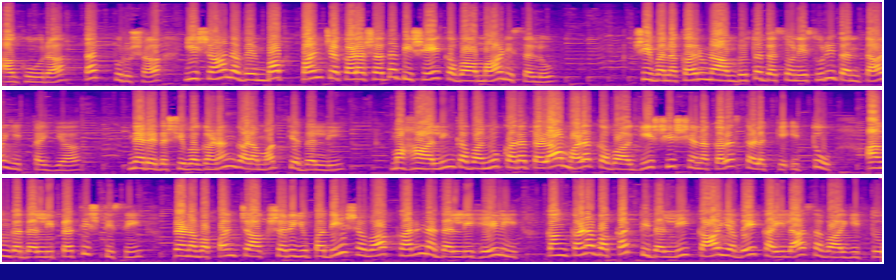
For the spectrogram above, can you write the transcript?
ಅಘೋರ, ತತ್ಪುರುಷ, ಈಶಾನವೆಂಬ ಪಂಚಕಳಶದಭಿಷೇಕವ ಮಾಡಿಸಲು. ಶಿವನ ಕರುಣಾಮೃತದ ಸೊನೆ ಸುರಿದಂತ ಇತ್ತಯ್ಯ. ನೆರೆದ ಶಿವಗಣಗಳ ಮಧ್ಯದಲ್ಲಿ ಮಹಾಲಿಂಗವನ್ನು ಕರತಳ ಮಳಕವಾಗಿ ಶಿಷ್ಯನ ಕರಸ್ಥಳಕ್ಕೆ ಇತ್ತು. ಅಂಗದಲ್ಲಿ ಪ್ರತಿಷ್ಠಿಸಿ ಪ್ರಣವ ಪಂಚಾಕ್ಷರಿಯುಪದೇಶವ ಕರ್ಣದಲ್ಲಿ ಹೇಳಿ ಕಂಕಣವ ಕಟ್ಟಿದಲ್ಲಿ ಕಾಯವೇ ಕೈಲಾಸವಾಯಿತು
